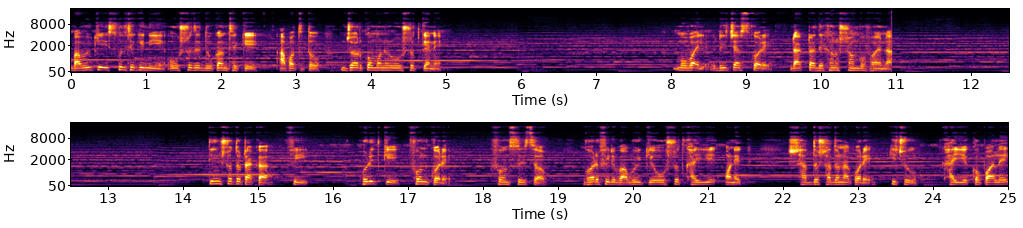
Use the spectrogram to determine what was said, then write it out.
বাবুইকে স্কুল থেকে নিয়ে ঔষধের দোকান থেকে আপাতত জ্বর কমানোর ঔষধ কেনে। মোবাইল রিচার্জ করে, ডাক্তার দেখানো সম্ভব হয় না। তিনশত টাকা ফি। হরিদকে ফোন করে, ফোন সুইচ অফ। ঘরে ফিরে বাবুইকে ঔষধ খাইয়ে অনেক সাধ্য সাধনা করে, কিছু খাইয়ে কপালে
